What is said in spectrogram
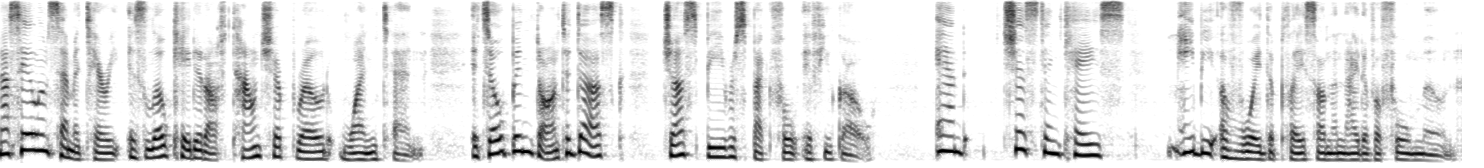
Now, Salem Cemetery is located off Township Road 110. It's open dawn to dusk. Just be respectful if you go. And just in case, maybe avoid the place on the night of a full moon.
